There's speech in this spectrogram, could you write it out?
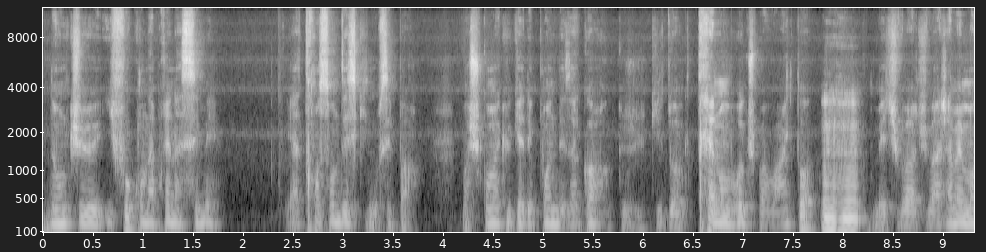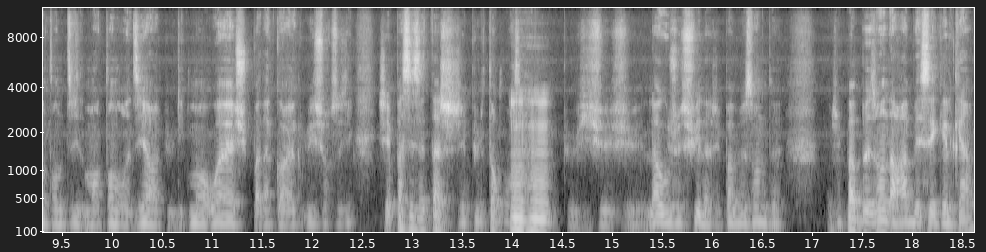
Donc, euh, il faut qu'on apprenne à s'aimer et à transcender ce qui nous sépare. Moi, je suis convaincu qu'il y a des points de désaccord que je- qui doivent être très nombreux que je peux avoir avec toi. Mhm. Mais tu vas, tu vas jamais m'entendre dire, publiquement, ouais, je suis pas d'accord avec lui sur ceci. J'ai passé cette âge, j'ai plus le temps pour ça. Mhm. Puis je, je- là où je suis, là, j'ai pas besoin de, j'ai pas besoin d'arabaisser quelqu'un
